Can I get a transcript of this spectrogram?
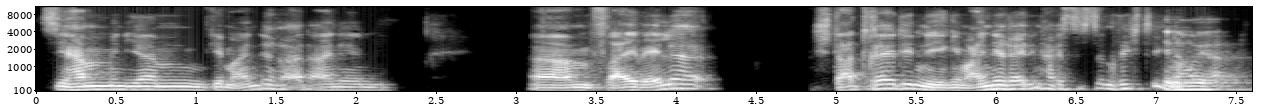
Sie haben in Ihrem Gemeinderat eine ähm, Freie Wähler Stadträtin, nee, Gemeinderätin heißt es dann richtig? Genau, ja.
